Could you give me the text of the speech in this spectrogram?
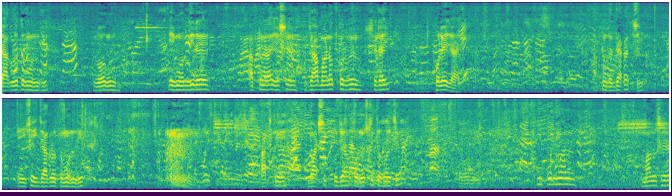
জাগ্রত মন্দির এবং এই মন্দিরে আপনারা এসে যা মানত করবেন সেটাই ফলে যায়। আপনাদের দেখাচ্ছি, এই সেই জাগ্রত মন্দির। আজকে বার্ষিক পূজা অনুষ্ঠিত হয়েছে। এবং কী পরিমাণ মানুষের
